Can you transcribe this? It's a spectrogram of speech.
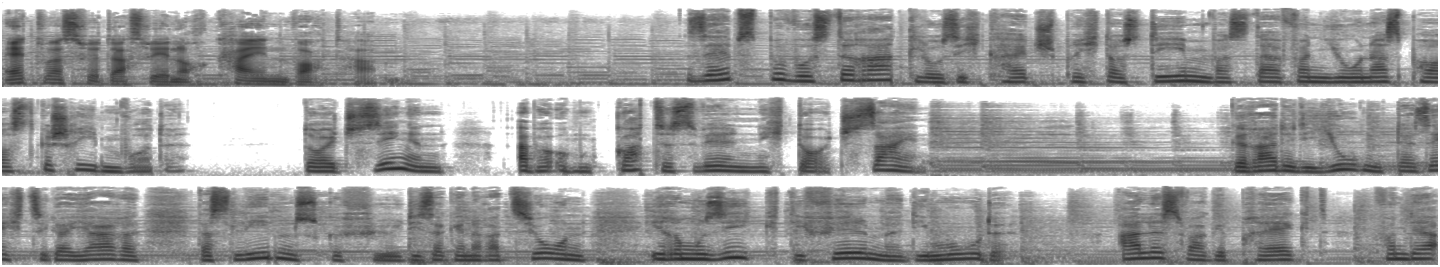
Etwas, für das wir noch kein Wort haben. Selbstbewusste Ratlosigkeit spricht aus dem, was da von Jonas Porst geschrieben wurde. Deutsch singen, aber um Gottes Willen nicht Deutsch sein. Gerade die Jugend der 60er Jahre, das Lebensgefühl dieser Generation, ihre Musik, die Filme, die Mode, alles war geprägt von der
